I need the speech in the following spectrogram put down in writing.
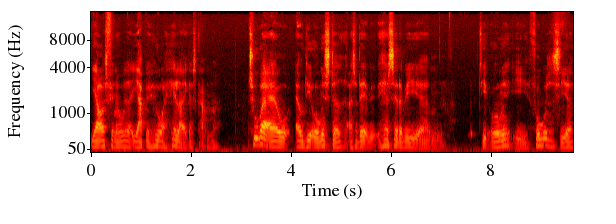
jeg også finder ud af, at jeg behøver heller ikke at skamme mig. Tuba er jo, er jo de unge sted. Altså det, her sætter vi øhm, de unge i fokus og siger,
